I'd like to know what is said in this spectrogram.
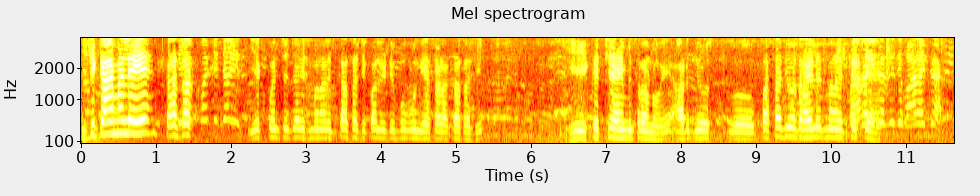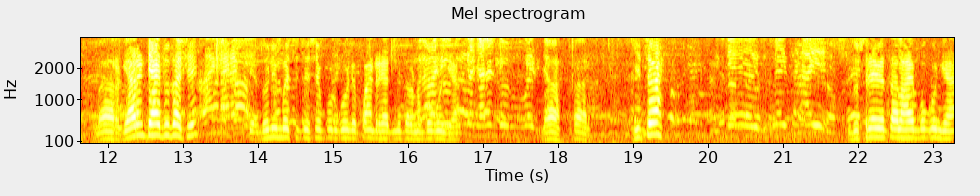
हिची काय म्हणले हे? कास दाख एक पंचेचाळीस म्हणाले कासाची क्वालिटी बघून घ्या सडा कासाची. ही कच्ची आहे मित्रांनो हे. आठ दिवस पाच सहा दिवस राहिलेत म्हणाले कच्ची आहे. बरं बर गॅरंटी आहे दुधाची? त्या दोन्ही म्हशीचे शेपूट गोंडे पांढरे आहेत मित्रांनो बघून घ्या. तुमच्या या बर. हिचं? दुसऱ्या वेताला आहे बघून घ्या.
